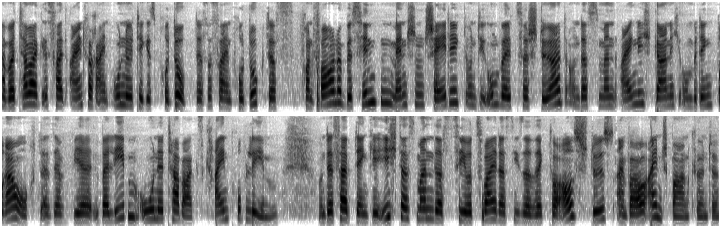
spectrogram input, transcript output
Aber Tabak ist halt einfach ein unnötiges Produkt. Das ist ein Produkt, das von vorne bis hinten Menschen schädigt und die Umwelt zerstört und das man eigentlich gar nicht unbedingt braucht. Also wir überleben ohne Tabak, ist kein Problem. Und deshalb denke ich, dass man das CO2, das dieser Sektor ausstößt, einfach auch einsparen könnte.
